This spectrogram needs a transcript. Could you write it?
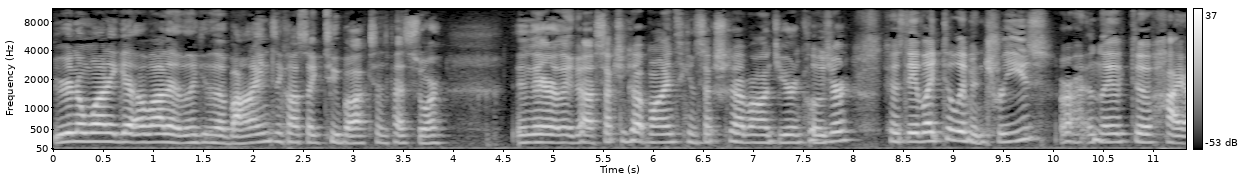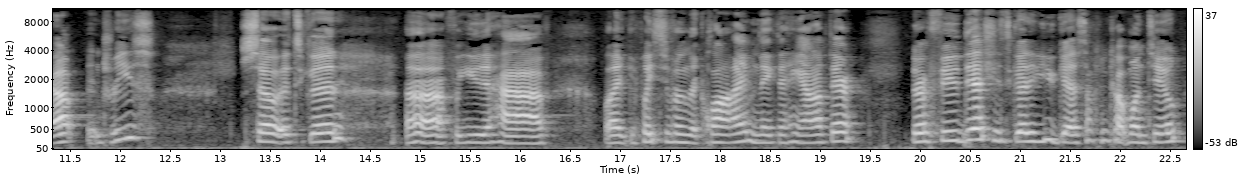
you're gonna want to get a lot of like the vines. They cost like two bucks at the pet store, and they're like uh, suction cup vines. You can suction cup onto your enclosure because they like to live in trees or and they like to high up in trees. So it's good uh, for you to have like places for them to climb and they like to hang out up there. Their food dish is good if you get a suction cup one too,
